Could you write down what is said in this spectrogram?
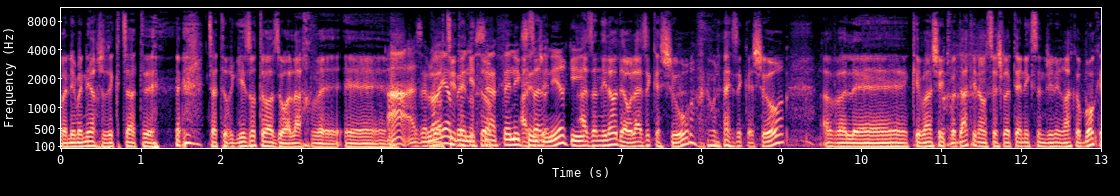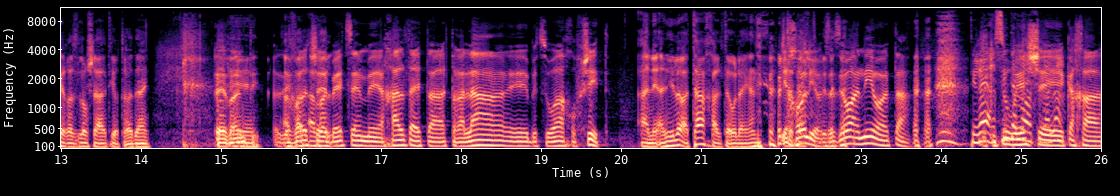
ואני מניח שזה קצת אה, הרגיז אותו, אז הוא הלך ו... אה, אה אז זה לא היה בנושא ה 10x engineer? אז אני לא יודע, אולי זה קשור, אולי זה קשור, אבל כיוון שהתוודעתי לנושא של ה 10x engineer רק הבוקר, אז לא שאלתי אותו עדיין. הבנתי. אז יכול להיות שבעצם אכלת את ההטרלה בצורה חופשית. אני, אני לא, אתה אכלת אולי, אני לא יכול להיות, זה או אני או אתה. תראה, עשית לו יש אה, ככה...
